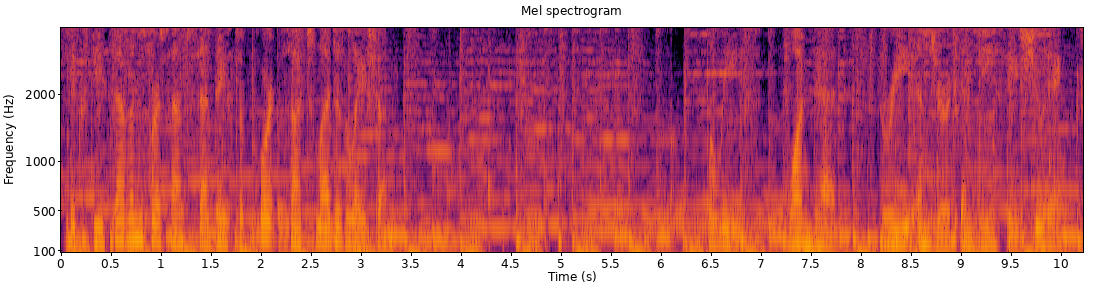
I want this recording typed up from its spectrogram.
67% said they support such legislation. Police, one dead, three injured in D.C. shooting,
